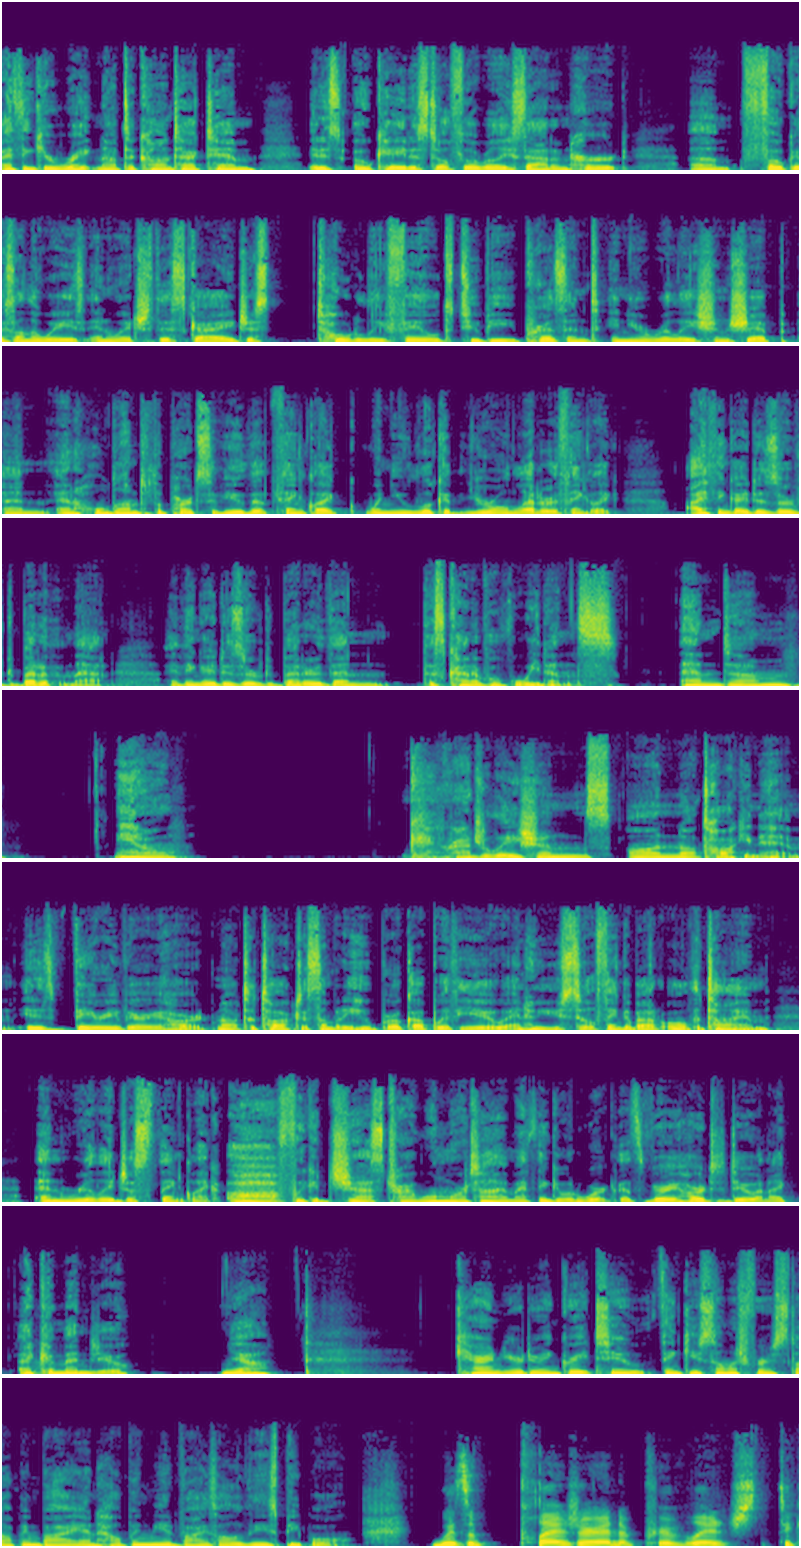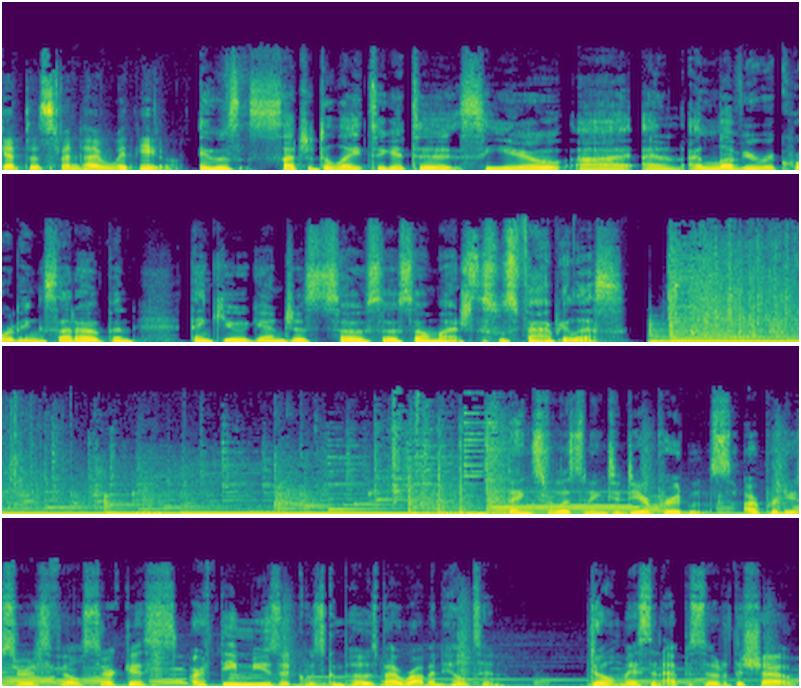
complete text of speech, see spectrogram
I think you're right not to contact him. It is okay to still feel really sad and hurt. Um, focus on the ways in which this guy just totally failed to be present in your relationship and and hold on to the parts of you that think like when you look at your own letter think like I think I deserved better than that. I think I deserved better than this kind of avoidance. And um you know, congratulations on not talking to him. It is very very hard not to talk to somebody who broke up with you and who you still think about all the time and really just think like, "Oh, if we could just try one more time, I think it would work." That's very hard to do and I I commend you. Yeah. Karen, you're doing great too. Thank you so much for stopping by and helping me advise all of these people. It was a pleasure and a privilege to get to spend time with you. It was such a delight to get to see you. Uh, and I love your recording setup. And thank you again just so, so, so much. This was fabulous. Thanks for listening to Dear Prudence. Our producer is Phil Surkis. Our theme music was composed by Robin Hilton. Don't miss an episode of the show.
